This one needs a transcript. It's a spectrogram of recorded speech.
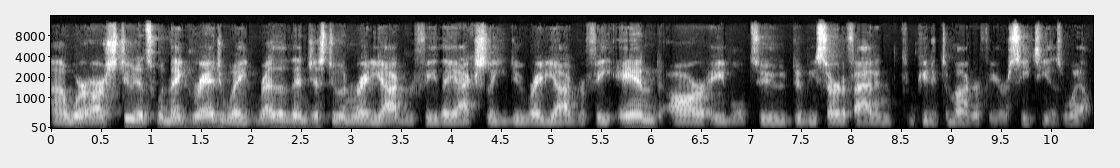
uh, where our students, when they graduate, rather than just doing radiography, they actually do radiography and are able to, to be certified in computed tomography or CT as well.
